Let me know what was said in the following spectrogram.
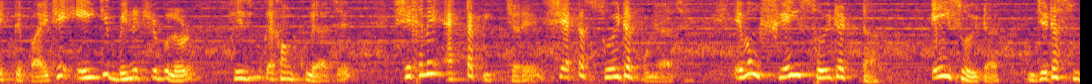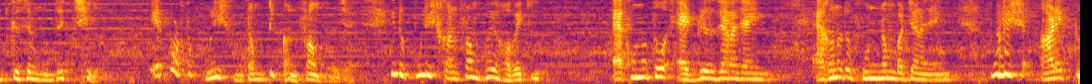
দেখতে পায় যে এই যে বেনেট রেবুলোর ফেসবুক অ্যাকাউন্ট খুলে আছে, সেখানে একটা পিকচারে সে একটা সোয়েটার পরে আছে এবং সেই সোয়েটারটা, এই সোয়েটার যেটা সুটকেসের মধ্যে ছিল, এরপর তো পুলিশ মোটামুটি কনফার্ম হয়ে যায়। কিন্তু পুলিশ কনফার্ম হয়ে হবে কি? এখনও তো অ্যাড্রেস জানা যায়নি। এখনও তো ফোন নাম্বার জানা যায়নি। পুলিশ আর একটু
